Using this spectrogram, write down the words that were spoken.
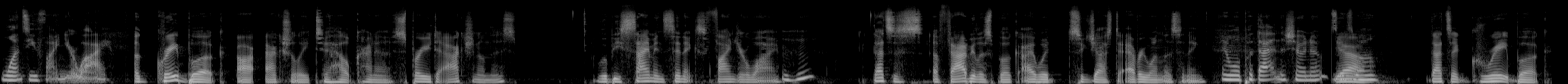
once you find your why. a great book uh, actually to help kind of spur you to action on this would be Simon Sinek's Find Your Why. Mm-hmm. That's a fabulous book. I would suggest to everyone listening. And we'll put that in the show notes as well. That's a great book,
